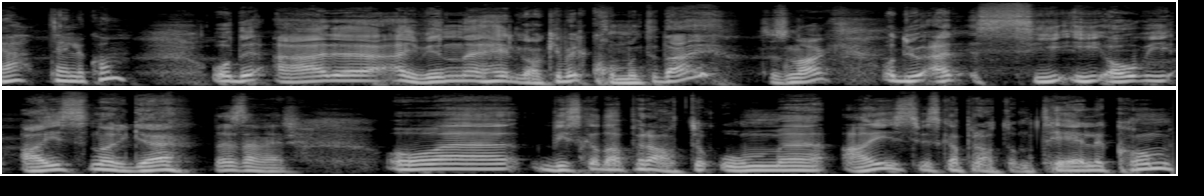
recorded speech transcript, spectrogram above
ja, Telekom. Og det er eh, Eivind Helgake. Velkommen til deg. Tusen takk. Og du er CEO i Ice Norge. Det stemmer. Og eh, vi skal da prate om Ice, vi skal prate om Telekom,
